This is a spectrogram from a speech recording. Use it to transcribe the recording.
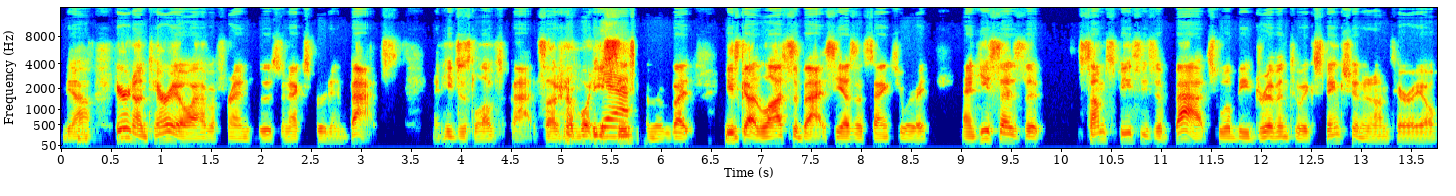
Yeah. Mm-hmm. Here in Ontario, I have a friend who's an expert in bats and he just loves bats. I don't know what he yeah. sees from them, but he's got lots of bats. He has a sanctuary. And he says that some species of bats will be driven to extinction in Ontario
